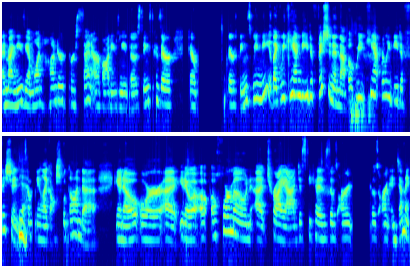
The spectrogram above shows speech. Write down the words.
and magnesium 100% our bodies need those things because they're they're they're things we need. Like we can be deficient in that, but we can't really be deficient yeah. in something like ashwagandha, you know, or uh, you know, a, a hormone uh, triad, just because those aren't those aren't endemic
